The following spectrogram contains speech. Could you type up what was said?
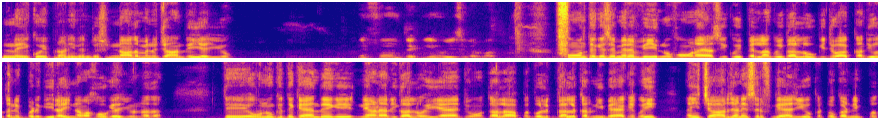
ਨਹੀਂ ਕੋਈ ਪੁਰਾਣੀ ਰੰਜਿਸ਼ ਨਾ ਤਾਂ ਮੈਨੂੰ ਜਾਣਦੇ ਹੀ ਆ ਜੀ ਉਹ। ਨਹੀਂ ਫੋਨ ਤੇ ਕੀ ਹੋਈ ਸੀ ਗੱਲਬਾਤ? ਫੋਨ ਤੇ ਕਿਸੇ ਮੇਰੇ ਵੀਰ ਨੂੰ ਫੋਨ ਆਇਆ ਸੀ, ਕੋਈ ਪਹਿਲਾਂ ਕੋਈ ਗੱਲ ਹੋਊਗੀ ਜਵਾਕਾਂ ਦੀ, ਉਹ ਤਾਂ ਨਿਬੜ ਗਈ, ਰਾਜੀਨਾਮਾ ਹੋ ਗਿਆ ਜੀ ਉਹਨਾਂ ਦਾ। ਤੇ ਉਹਨੂੰ ਕਿਤੇ ਕਹਿੰਦੇ ਕਿ ਨਿਆਣਿਆਂ ਦੀ ਗੱਲ ਹੋਈ ਐ ਜੋ ਤਾਲਾ ਆਪਾਂ ਗੱਲ ਕਰਨੀ ਬਹਿ ਕੇ ਕੋਈ, ਅਸੀਂ ਚਾਰ ਜਣੇ ਸਿਰਫ ਗਿਆ ਜੀ, ਉਹ ਘੱਟੋ ਘੱਟ ਨਹੀਂ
